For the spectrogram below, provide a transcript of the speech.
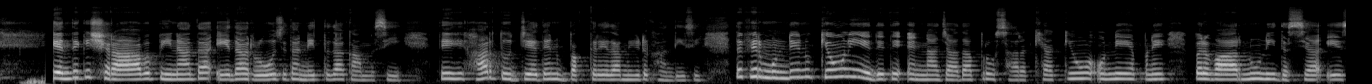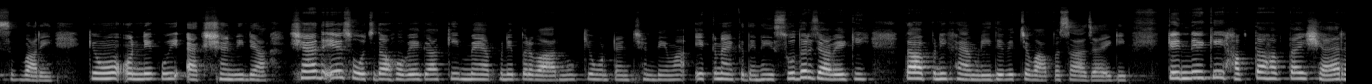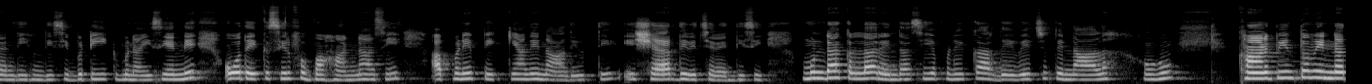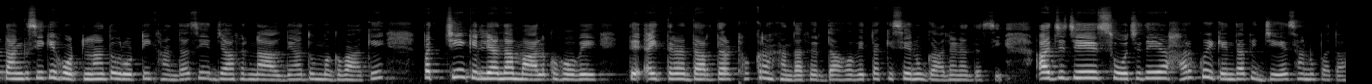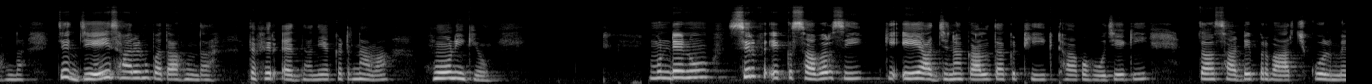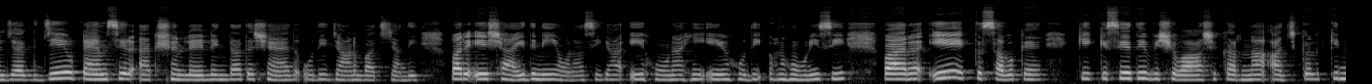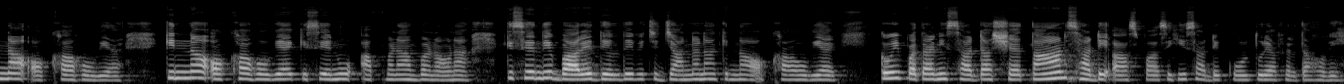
ਕਹਿੰਦੇ ਕਿ ਸ਼ਰਾਬ ਪੀਣਾ ਤਾਂ ਇਹਦਾ ਰੋਜ਼ ਦਾ ਨਿੱਤ ਦਾ ਕੰਮ ਸੀ ਤੇ ਹਰ ਦੂਜੇ ਦਿਨ ਬੱਕਰੇ ਦਾ ਮੀਟ ਖਾਂਦੀ ਸੀ। ਤੇ ਫਿਰ ਮੁੰਡੇ ਨੂੰ ਕਿਉਂ ਨਹੀਂ ਇਹਦੇ ਤੇ ਇੰਨਾ ਜ਼ਿਆਦਾ ਭਰੋਸਾ ਰੱਖਿਆ? ਕਿਉਂ ਉਹਨੇ ਆਪਣੇ ਪਰਿਵਾਰ ਨੂੰ ਨਹੀਂ ਦੱਸਿਆ ਇਸ ਬਾਰੇ? ਕਿਉਂ ਉਹਨੇ ਕੋਈ ਐਕਸ਼ਨ ਨਹੀਂ ਲਿਆ? ਸ਼ਾਇਦ ਇਹ ਸੋਚਦਾ ਹੋਵੇਗਾ ਕਿ ਮੈਂ ਆਪਣੇ ਪਰਿਵਾਰ ਨੂੰ ਕਿਉਂ ਟੈਨਸ਼ਨ ਦੇਵਾਂ? ਇੱਕ ਨਾ ਇੱਕ ਦਿਨ ਇਹ ਸੁਧਰ ਜਾਵੇਗੀ ਤਾਂ ਆਪਣੀ ਫੈਮਿਲੀ ਦੇ ਵਿੱਚ ਵਾਪਸ ਆ ਜਾਏਗੀ। ਕਹਿੰਦੇ ਕਿ ਹਫਤਾ ਹਫਤਾ ਇਹ ਸ਼ਹਿਰ ਰਹਿੰਦੀ ਹੁੰਦੀ ਸੀ, ਬੁਟੀਕ ਬਣਾਈ ਸੀ ਇਹਨੇ। ਉਹ ਤਾਂ ਇੱਕ ਸਿਰਫ ਬਹਾਨਾ ਸੀ ਆਪਣੇ ਪੇਕਿਆਂ ਦੇ ਨਾਂ ਦੇ ਉੱਤੇ। ਇਹ ਸ਼ਹਿਰ ਦੇ ਵਿੱਚ ਰਹਿੰਦੀ ਸੀ। ਮੁੰਡਾ ਇਕੱਲਾ ਰਹਿੰਦਾ ਸੀ ਆਪਣੇ ਘਰ ਦੇ ਵਿੱਚ ਤੇ ਨਾਲ ਉਹ ਖਾਣ ਪੀਣ ਤੋਂ ਵੀ ਇੰਨਾ ਤੰਗ ਸੀ ਕਿ ਹੋਟਲਾਂ ਤੋਂ ਰੋਟੀ ਖਾਂਦਾ ਸੀ ਜਾਂ ਫਿਰ ਨਾਲਦਿਆਂ ਤੋਂ ਮੰਗਵਾ ਕੇ 25 ਕਿੱਲਿਆਂ ਦਾ ਮਾਲਕ ਹੋਵੇ ਤੇ ਇਸ ਤਰ੍ਹਾਂ ਦਰ ਦਰ ਠੋਕਰਾਂ ਖਾਂਦਾ ਫਿਰਦਾ ਹੋਵੇ ਤਾਂ ਕਿਸੇ ਨੂੰ ਗੱਲ ਨਾ ਦੱਸੀ। ਅੱਜ ਜੇ ਸੋਚਦੇ ਆ, ਹਰ ਕੋਈ ਕਹਿੰਦਾ ਵੀ ਜੇ ਸਾਨੂੰ ਪਤਾ ਹੁੰਦਾ, ਜੇ ਜੇ ਹੀ ਸਾਰਿਆਂ ਨੂੰ ਪਤਾ ਹੁੰਦਾ ਤਾਂ ਫਿਰ ਐਦਾਂ ਦੀਆਂ ਘਟਨਾਵਾਂ ਹੋਣ ਹੀ ਕਿਉਂ? ਮੁੰਡੇ ਨੂੰ ਸਿਰਫ ਇੱਕ ਸਬਰ ਸੀ ਕਿ ਇਹ ਅੱਜ ਨਾ ਕੱਲ੍ਹ ਤੱਕ ਠੀਕ ਠਾਕ ਹੋ ਜਾਵੇਗੀ ਤਾਂ ਸਾਡੇ ਪਰਿਵਾਰ 'ਚ ਘੁਲ ਮਿਲ ਜਾਏ। ਜੇ ਉਹ ਟਾਈਮ ਸਿਰ ਐਕਸ਼ਨ ਲੈ ਲੈਂਦਾ ਤਾਂ ਸ਼ਾਇਦ ਉਹਦੀ ਜਾਨ ਬਚ ਜਾਂਦੀ। ਪਰ ਇਹ ਸ਼ਾਇਦ ਨਹੀਂ ਆਉਣਾ ਸੀਗਾ। ਇਹ ਹੋਣਾ ਹੀ, ਇਹ ਉਹਦੀ ਹੋਣੀ ਸੀ। ਪਰ ਇਹ ਇੱਕ ਸਬਕ ਹੈ ਕਿ ਕਿਸੇ ਤੇ ਵਿਸ਼ਵਾਸ ਕਰਨਾ ਅੱਜਕੱਲ ਕਿੰਨਾ ਔਖਾ ਹੋ ਗਿਆ ਕਿੰਨਾ ਔਖਾ ਹੋ ਗਿਆ ਕਿਸੇ ਨੂੰ ਆਪਣਾ ਬਣਾਉਣਾ। ਕਿਸੇ ਦੇ ਬਾਰੇ ਦਿਲ ਦੇ ਵਿੱਚ ਜਾਣਨਾ ਕਿੰਨਾ ਔਖਾ ਹੋ ਗਿਆ ਹੈ। ਕੋਈ ਪਤਾ ਨਹੀਂ, ਸਾਡਾ ਸ਼ੈਤਾਨ ਸਾਡੇ ਆਸ-ਪਾਸ ਹੀ ਸਾਡੇ ਕੋਲ ਤੁਰਿਆ ਫਿਰਦਾ ਹੋਵੇ।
